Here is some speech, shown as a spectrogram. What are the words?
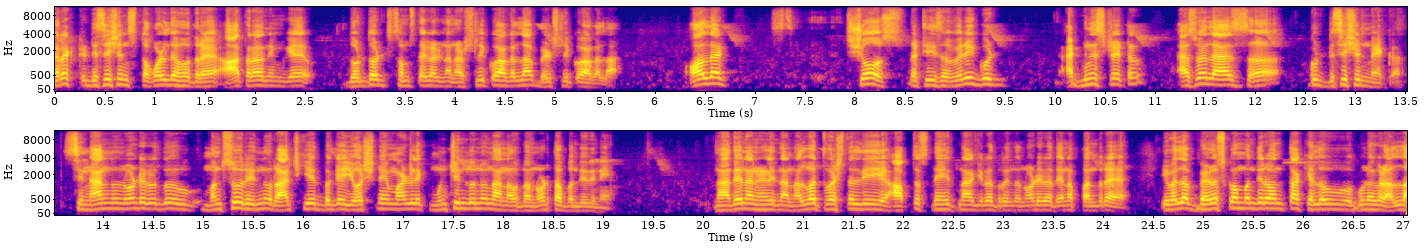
ಕರೆಕ್ಟ್ ಡಿಸಿಷನ್ಸ್ ತೊಗೊಳ್ದೆ ಹೋದರೆ ಆ ಥರ ನಿಮಗೆ ದೊಡ್ಡ ದೊಡ್ಡ ಸಂಸ್ಥೆಗಳನ್ನ ನಡೆಸ್ಲಿಕ್ಕೂ ಆಗಲ್ಲ, ಬೆಳೆಸ್ಲಿಕ್ಕೂ ಆಗಲ್ಲ. All that shows that is a very good administrator as well as a good decision maker ಸಿ ನಾನು ನೋಡಿರೋದು ಮನ್ಸೂರ್ ಇನ್ನು ರಾಜಕೀಯದ ಬಗ್ಗೆ ಯೋಚನೆ ಮಾಡ್ಲಿಕ್ಕೆ ಮುಂಚಿಂದಲೂ ನಾನು ಅವ್ರನ್ನ ನೋಡ್ತಾ ಬಂದಿದ್ದೀನಿ. ನಾ ಅದೇ ನಾನು ಹೇಳಿದ, ನಾನು ನಲ್ವತ್ತು ವರ್ಷದಲ್ಲಿ ಆಪ್ತ ಸ್ನೇಹಿತನಾಗಿರೋದ್ರಿಂದ ನೋಡಿರೋದೇನಪ್ಪ ಅಂದರೆ ಇವೆಲ್ಲ ಬೆಳೆಸ್ಕೊಂಬಂದಿರೋಂಥ ಕೆಲವು ಗುಣಗಳಲ್ಲ.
